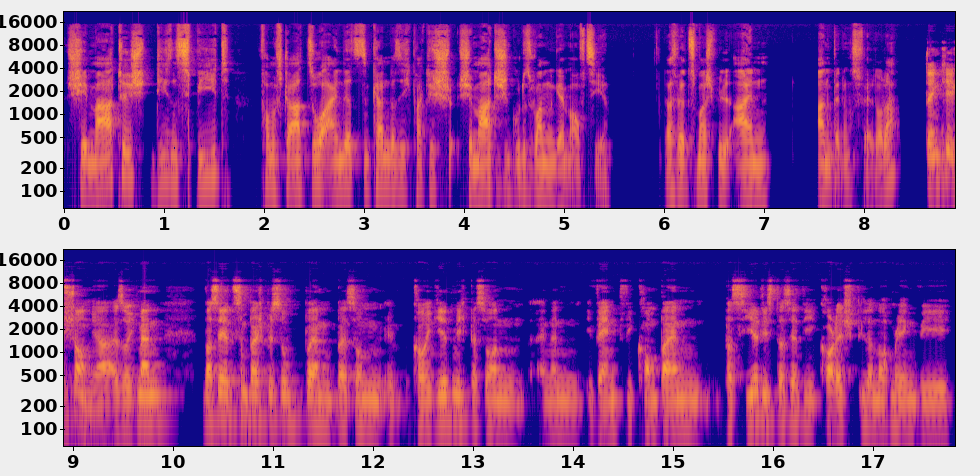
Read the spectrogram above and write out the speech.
schematisch diesen Speed vom Start so einsetzen kann, dass ich praktisch schematisch ein gutes Running Game aufziehe. Das wäre zum Beispiel ein Anwendungsfeld, oder? Denke ich schon, ja. Also ich meine, was jetzt zum Beispiel so beim, bei so einem, korrigiert mich, bei so einem, einem Event wie Combine passiert, ist, dass ja die College-Spieler nochmal irgendwie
